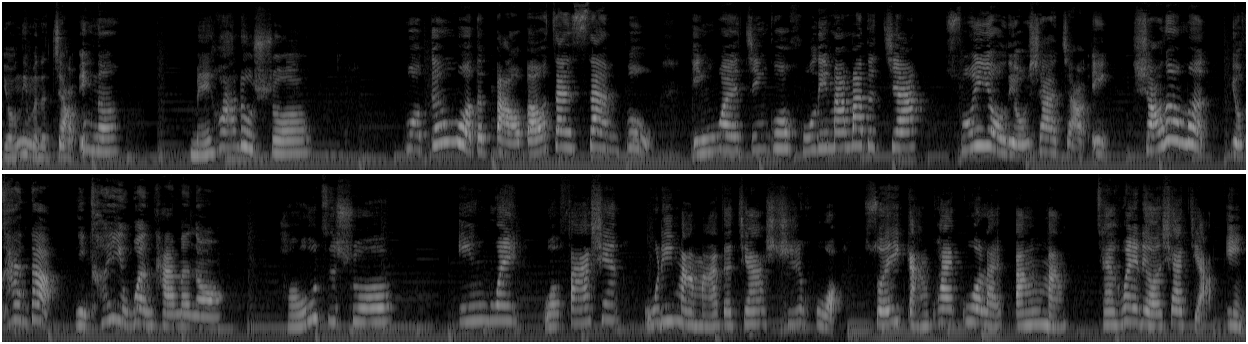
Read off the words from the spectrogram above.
有你们的脚印呢？梅花鹿说：“我跟我的宝宝在散步，因为经过狐狸妈妈的家。”所以有留下脚印，小鸟们有看到，你可以问他们哦。猴子说：“因为我发现狐狸妈妈的家失火，所以赶快过来帮忙，才会留下脚印。”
